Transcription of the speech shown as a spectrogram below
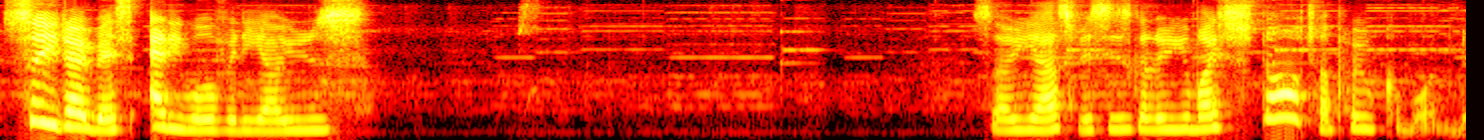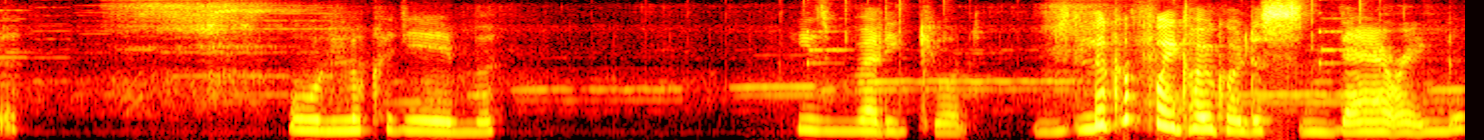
so you don't miss any more videos. So yes, this is going to be my starter Pokemon. Oh, look at him. He's very good. Look at Fuecoco just staring.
